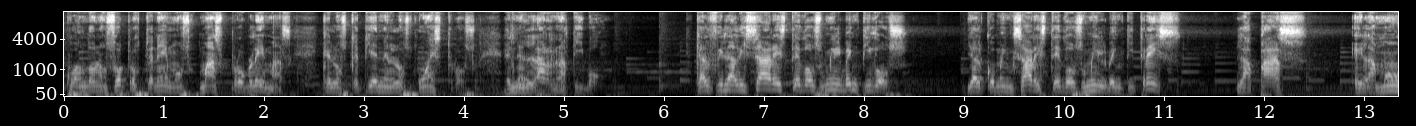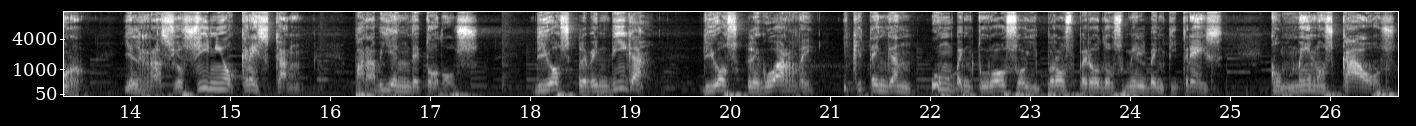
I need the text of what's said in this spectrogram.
cuando nosotros tenemos más problemas que los que tienen los nuestros en el lar nativo. que al finalizar este 2022 y al comenzar este 2023, la paz, el amor y el raciocinio crezcan para bien de todos. Dios le bendiga, Dios le guarde que tengan un venturoso y próspero 2023 con menos caos,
